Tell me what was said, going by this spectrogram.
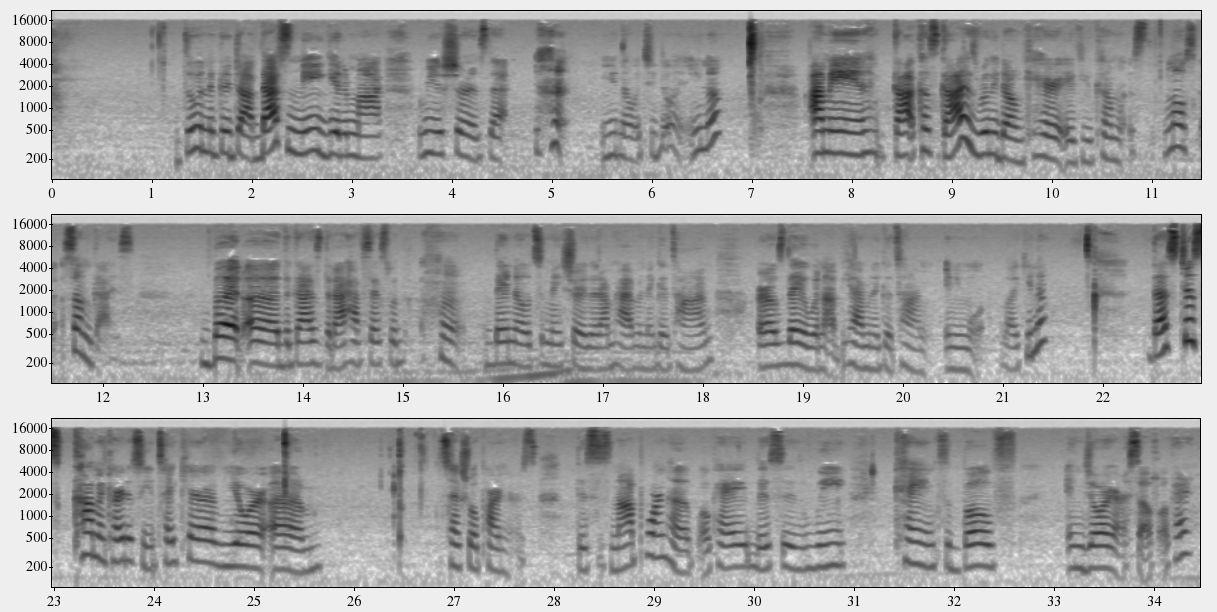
doing a good job. That's me getting my reassurance that you know what you're doing. You know. I mean, God, because guys really don't care if you come. Most some guys, but uh, the guys that I have sex with, they know to make sure that I'm having a good time, or else they would not be having a good time anymore. Like you know, that's just common courtesy. Take care of your um, sexual partners. This is not Pornhub, okay? This is we came to both enjoy ourselves, okay?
